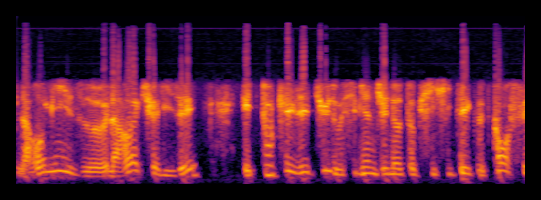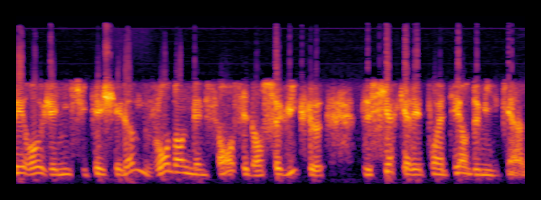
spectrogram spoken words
l'a remise, l'a réactualisée. Et toutes les études, aussi bien de génotoxicité que de cancérogénicité chez l'homme, vont dans le même sens et dans celui que le, le CIRC avait pointé en 2015.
